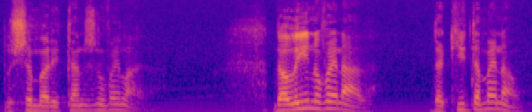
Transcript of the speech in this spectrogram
Dos samaritanos não vem nada. Dali não vem nada. Daqui também não.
